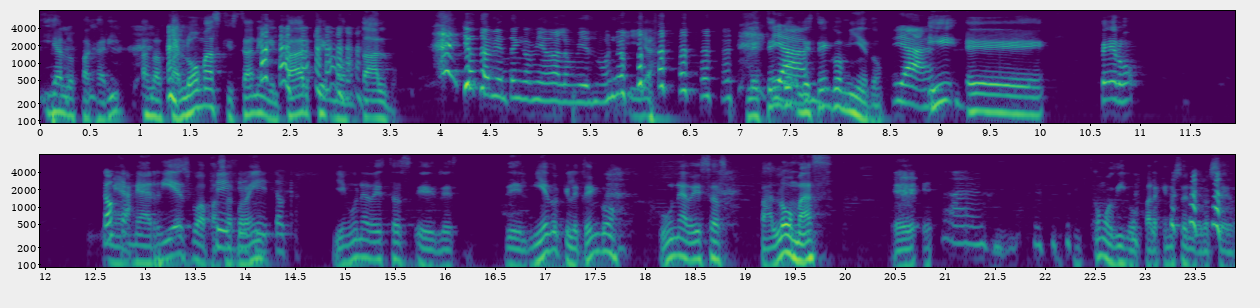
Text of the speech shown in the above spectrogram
y a los pajaritos, a las palomas que están en el parque Montalvo. Yo también tengo miedo a lo mismo, ¿no? Les, tengo, les tengo miedo. Y, eh, pero me, arriesgo a pasar por ahí. Y en una de estas, eh, del miedo que le tengo, una de esas palomas, eh, ah. ¿cómo digo? Para que no suene grosero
